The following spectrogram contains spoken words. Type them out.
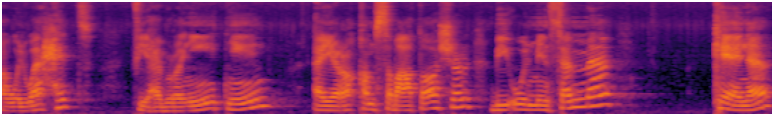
أول واحد في عبرانيين 2 آية رقم 17 بيقول من ثم كان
